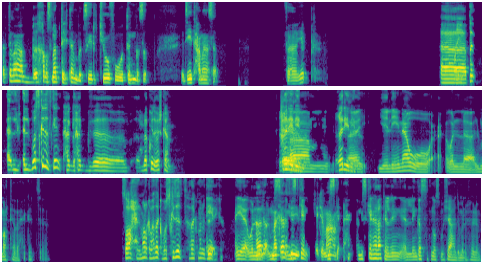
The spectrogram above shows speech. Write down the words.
فانت ما خلص ما بتهتم بتصير تشوف وتنبسط. تزيد حماسك ف yep. آه طيب. ال- ال boss كذا كان حق حق آه بلاك ويدو إيش كان؟ غير يلينا غير يلينا آه، يلينا و... والمركبة حقت صح المركب هذاك boss كذا هذاك ما له إيه. داعي. إي وال... لا لا ما المس- كان في المسكين يا جماعة المسكين هذاك اللي اللي انقصت نص مشاهده من الفيلم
